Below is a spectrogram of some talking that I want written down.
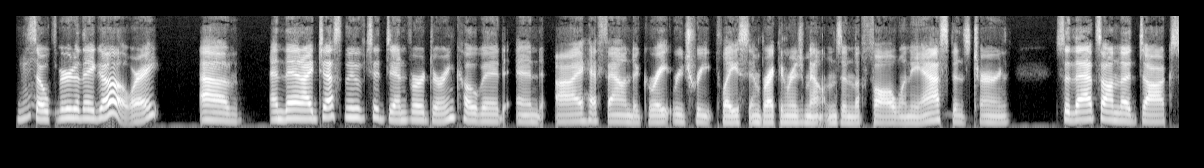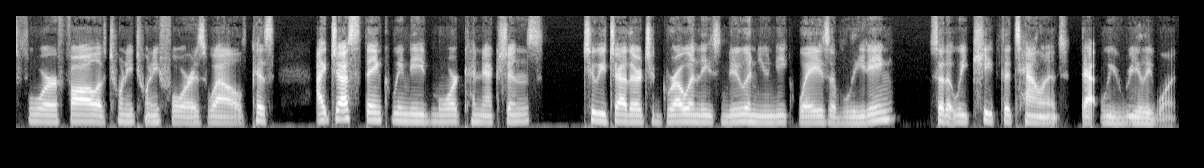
Yeah. So where do they go, right? Um, and then I just moved to Denver during COVID, and I have found a great retreat place in Breckenridge Mountains in the fall when the aspens turn. So that's on the docks for fall of 2024 as well, because I just think we need more connections to each other to grow in these new and unique ways of leading so that we keep the talent that we really want.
